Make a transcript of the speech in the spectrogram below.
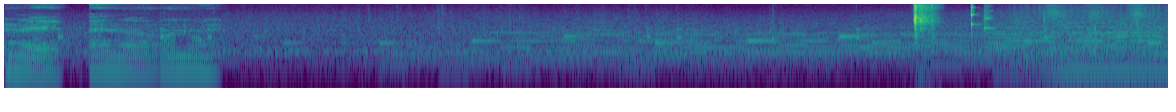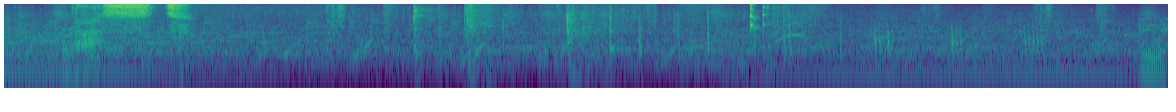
Nee, keine Ahnung. Hm.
